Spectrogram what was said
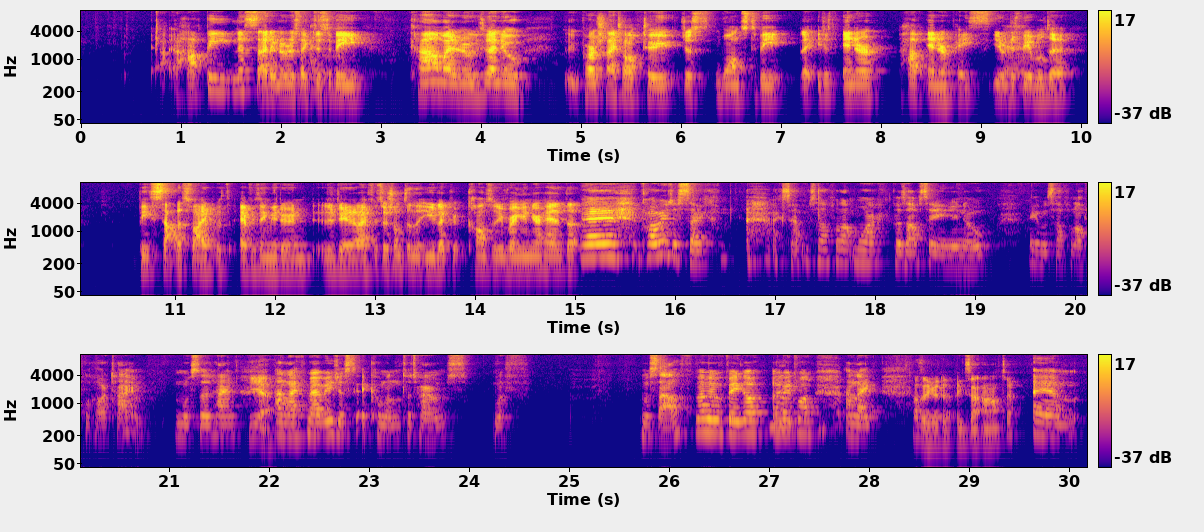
happiness? I don't know, just like just to be calm. I don't know because I know the person I talk to just wants to be like just inner have inner peace. You know, just be able to be satisfied with everything they do in their daily life. Is there something that you like constantly ring in your head that Uh, probably just like accept myself a lot more because obviously you know I give myself an awful hard time most of the time. yeah and like maybe just like, coming to terms with myself maybe would be a, a good one and like that's a good exact answer. um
